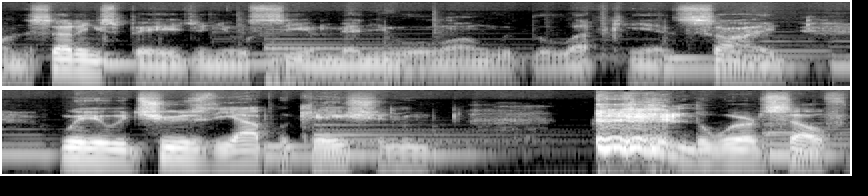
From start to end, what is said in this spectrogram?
on the settings page, and you'll see a menu along with the left hand side where you would choose the application. the word self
